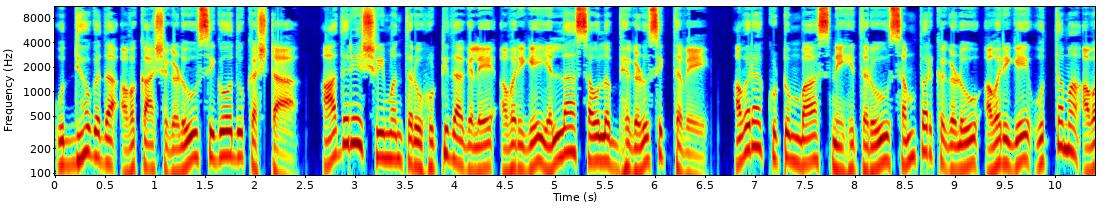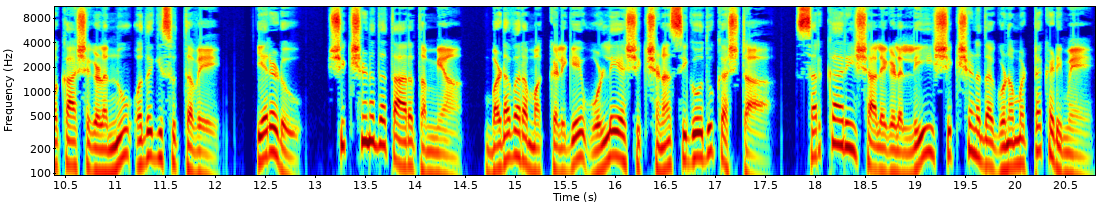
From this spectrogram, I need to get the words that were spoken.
ಉದ್ಯೋಗದ ಅವಕಾಶಗಳು ಸಿಗೋದು ಕಷ್ಟ. ಆದರೆ ಶ್ರೀಮಂತರು ಹುಟ್ಟಿದಾಗಲೇ ಅವರಿಗೆ ಎಲ್ಲಾ ಸೌಲಭ್ಯಗಳು ಸಿಗ್ತವೆ. ಅವರ ಕುಟುಂಬ, ಸ್ನೇಹಿತರು, ಸಂಪರ್ಕಗಳು ಅವರಿಗೆ ಉತ್ತಮ ಅವಕಾಶಗಳನ್ನು ಒದಗಿಸುತ್ತವೆ. ಎರಡು, ಶಿಕ್ಷಣದ ತಾರತಮ್ಯ. ಬಡವರ ಮಕ್ಕಳಿಗೆ ಒಳ್ಳೆಯ ಶಿಕ್ಷಣ ಸಿಗೋದು ಕಷ್ಟ. ಸರ್ಕಾರಿ ಶಾಲೆಗಳಲ್ಲಿ ಶಿಕ್ಷಣದ ಗುಣಮಟ್ಟ ಕಡಿಮೆ.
